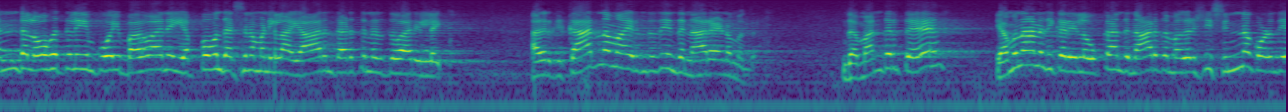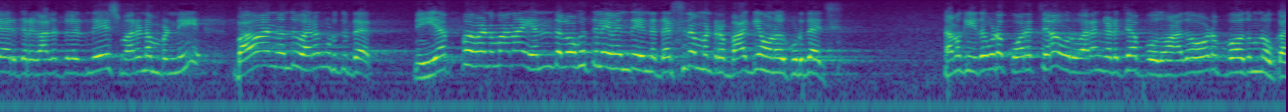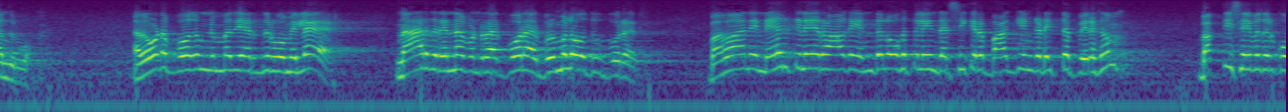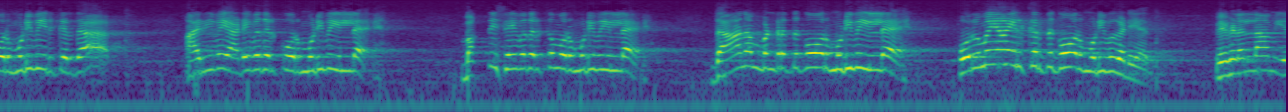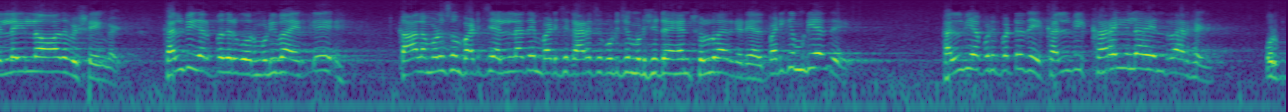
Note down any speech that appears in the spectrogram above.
எந்த லோகத்திலையும் போய் பகவானை எப்பவும் தரிசனம் பண்ணிக்கலாம். யாரும் தடுத்து நிறுத்துவார் இல்லை. அதற்கு காரணமா இருந்தது இந்த நாராயண மந்திரம். இந்த மந்திரத்தை யமுனா நதிக்கரையில் உட்கார்ந்து நாரத மகரிஷி சின்ன குழந்தையா இருக்கிற காலத்துல இருந்தே ஸ்மரணம் பண்ணி பகவான் வந்து வரம் கொடுத்துட்டார். நீ எப்ப வேணுமானா எந்த லோகத்திலையும் வந்து என்ன தரிசனம் பண்ற பாக்கியம் உனக்கு கொடுத்தாச்சு. நமக்கு இதை விட குறைச்சா ஒரு வரம் கிடைச்சா போதும். அதோட போதும்னு உட்காந்துருவோம் அதோட போதும் நிம்மதியா இருந்துருவோம் இல்ல? நாரதர் என்ன பண்றார்? போறார். பிரம்மலோகத்துக்கு போறார். பகவானை நேருக்கு நேராக எந்த லோகத்திலையும் தரிசிக்கிற பாக்கியம் கிடைத்த பிறகும் பக்தி செய்வதற்கு ஒரு முடிவு இருக்கிறதா? அறிவை அடைவதற்கு ஒரு முடிவு இல்லை. பக்தி செய்வதற்கும் ஒரு முடிவு இல்லை. தானம் பண்றதுக்கும் ஒரு முடிவு இல்லை. பொறுமையா இருக்கிறதுக்கும் ஒரு முடிவு கிடையாது. இவைகளெல்லாம் எல்லையில்லாத விஷயங்கள். கல்வி கற்பதற்கு ஒரு முடிவா இருக்கு. காலம் முழுசும் படிச்சு எல்லாத்தையும் படிச்சு கரைச்சு குடிச்சு முடிச்சுட்டாங்கன்னு சொல்லுவார் கிடையாது. படிக்க முடியாது. கல்வி அப்படிப்பட்டது. கல்வி கரையில என்றார்கள். ஒரு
